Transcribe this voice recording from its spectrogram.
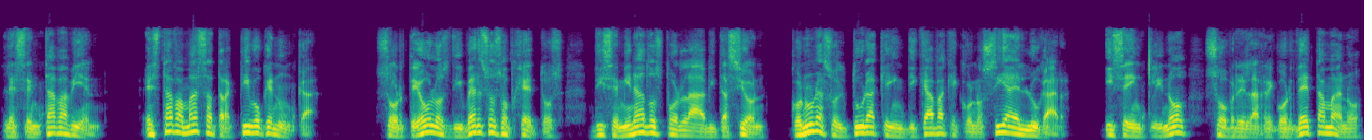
le sentaba bien. Estaba más atractivo que nunca sorteó los diversos objetos diseminados por la habitación con una soltura que indicaba que conocía el lugar, y se inclinó sobre la regordeta mano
